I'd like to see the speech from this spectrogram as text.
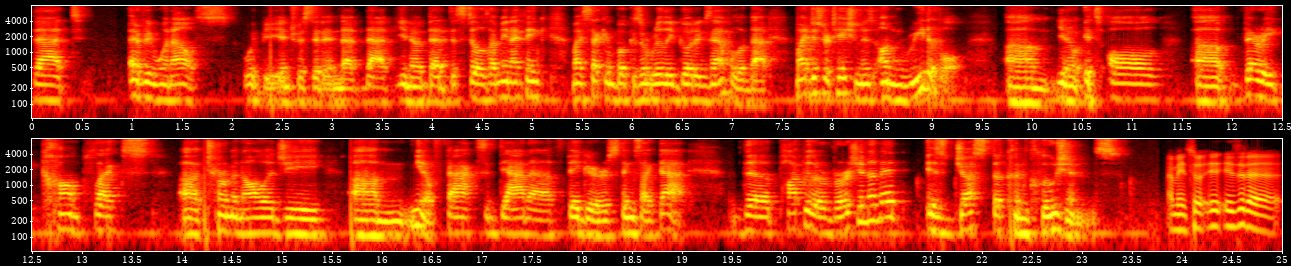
that everyone else would be interested in that that you know that distills. I mean i think my second book is a really good example of that. My dissertation is unreadable. Um, you know it's all uh, very complex uh, terminology um, you know facts data figures things like that the popular version of it is just the conclusions. I mean, so is it a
